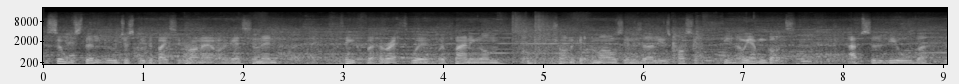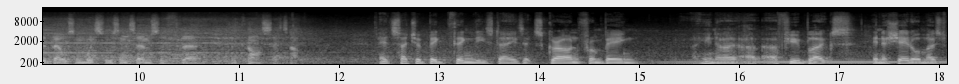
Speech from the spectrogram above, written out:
Silverstone will just be the basic run out, I guess, and then I think for Jerez we're, we're planning on trying to get the miles in as early as possible. You know, we haven't got absolutely all the, the bells and whistles in terms of the, the car setup. It's such a big thing these days. It's grown from being you know, a, a, few blokes in a shed almost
